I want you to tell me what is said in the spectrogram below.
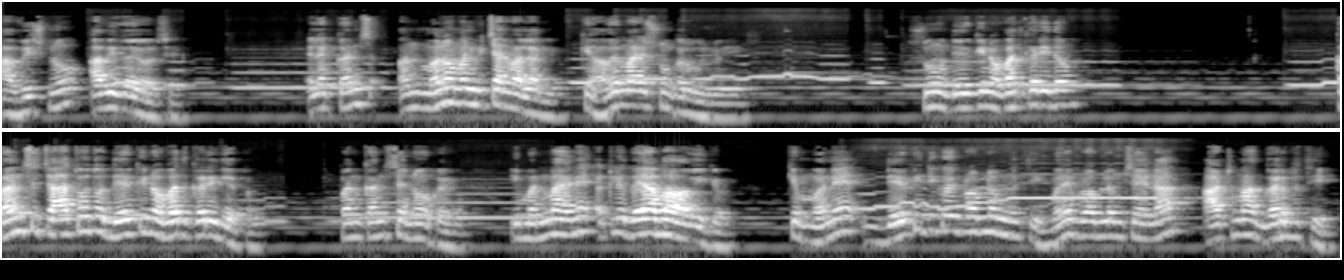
આ વિષ્ણુ આવી ગયો છે. એટલે કંસ મનોમન વિચારવા લાગ્યો કે હવે મારે શું કરવું જોઈએ? શું દેવકીનો વધ કરી દઉં? કંસ ચાહતો તો દેવકીનો વધ કરી દેતો પણ કંસે ન કર્યો. એ મનમાં એને એટલો દયાભાવ આવી ગયો કે મને દેવકીથી કોઈ પ્રોબ્લેમ નથી. મને પ્રોબ્લેમ છે એના આઠમા ગર્ભથી.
